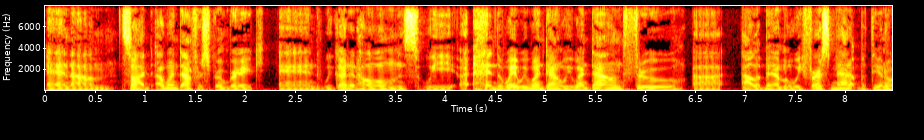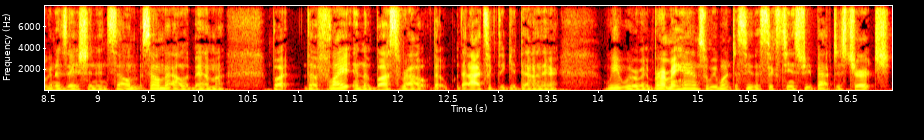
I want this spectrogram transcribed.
And um, so I, I went down for spring break, and we gutted homes. We and the way we went down, we went down through uh, Alabama. We first met up with the organization in Selma, Selma, Alabama, but the flight and the bus route that, that I took to get down there, we, we were in Birmingham, so we went to see the 16th Street Baptist Church,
